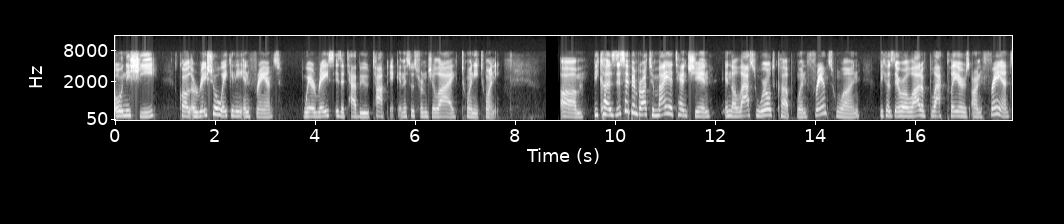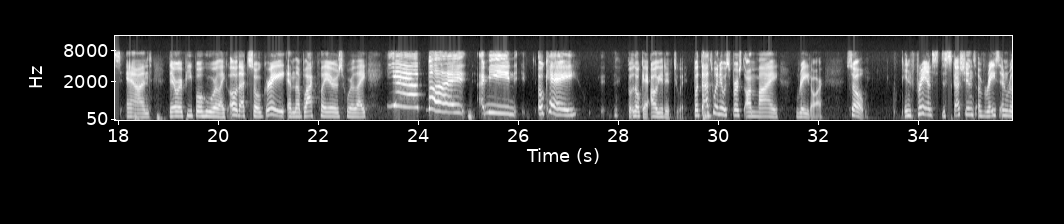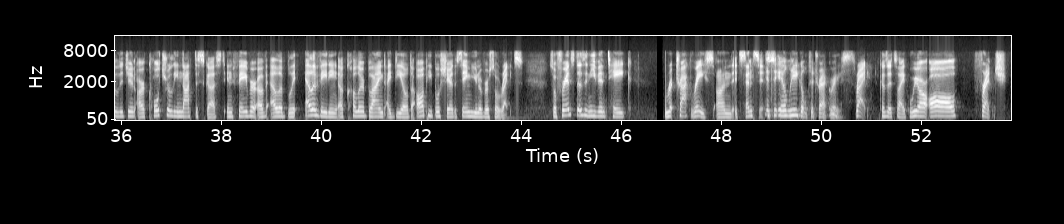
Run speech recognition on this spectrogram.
Onishi called A Racial Awakening in France, where race is a taboo topic. And this was from July 2020. Um, because this had been brought to my attention in the last World Cup when France won, because there were a lot of black players on France, and there were people who were like, oh, that's so great. And the black players were like, yeah, but I mean, okay, but okay, I'll get into it. But that's when it was first on my radar. So, in France, discussions of race and religion are culturally not discussed in favor of ele- elevating a colorblind ideal that all people share the same universal rights. So, France doesn't even take r- track race on its census. it's illegal to track race. Right, because it's like we are all French.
